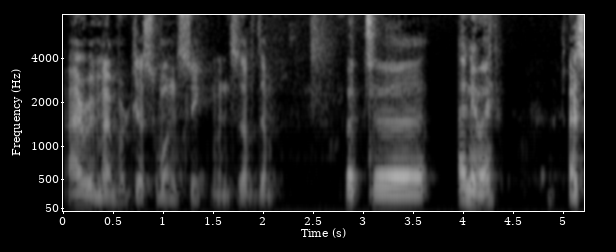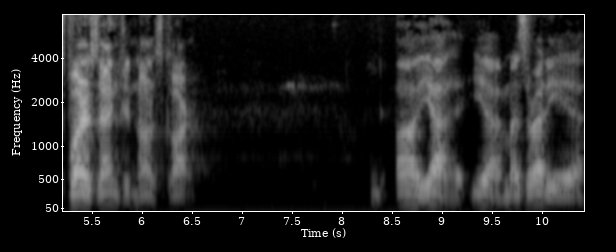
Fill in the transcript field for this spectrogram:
I remember just one sequence of them. But uh, anyway, As far as engine, not as car. uh, yeah, yeah, Maserati. Uh,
